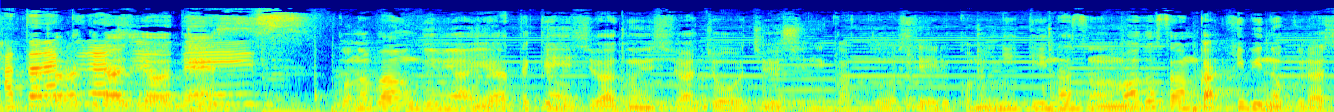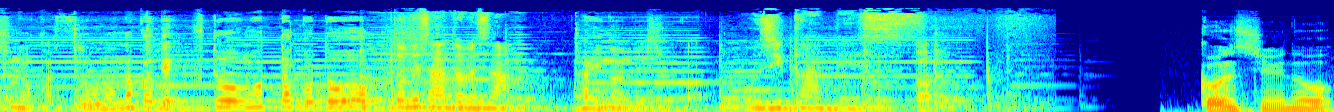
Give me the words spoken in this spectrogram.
働くラジオです。この番組は岩手県紫波郡紫波町を中心に活動しているコミュニティナスの窓さんが日々の暮らしの活動の中でふと思ったことを。ドベさんドベさん。はい何でしょうか？お時間です。あ今週の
